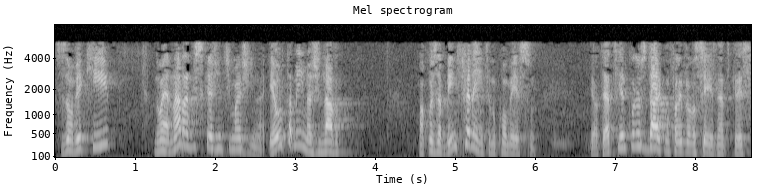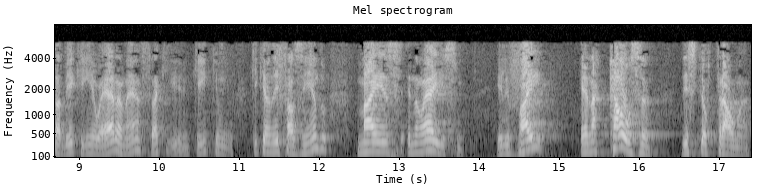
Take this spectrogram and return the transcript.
Vocês vão ver que não é nada disso que a gente imagina. Eu também imaginava uma coisa bem diferente no começo. Eu até tinha curiosidade, como falei para vocês, né? Querer saber quem eu era, né? Será que quem que, que eu andei fazendo? Mas não é isso. Ele vai é na causa desse teu trauma.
